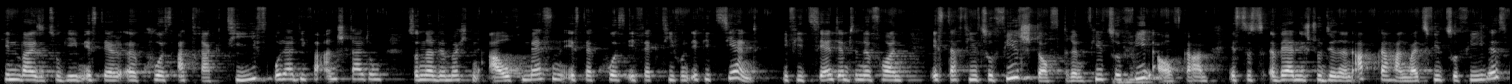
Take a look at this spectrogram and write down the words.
Hinweise zu geben, ist der äh, Kurs attraktiv oder die Veranstaltung, sondern wir möchten auch messen, ist der Kurs effektiv und effizient. Effizient im Sinne von, ist da viel zu viel Stoff drin, viel zu mhm. viel Aufgaben? Ist es, werden die Studierenden abgehangen, weil es viel zu viel ist?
